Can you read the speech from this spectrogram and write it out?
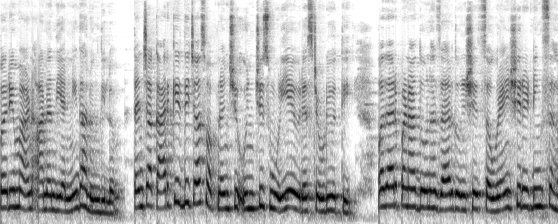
परिमाण आनंद यांनी घालून दिलं. त्यांच्या कारकिर्दीच्या स्वप्नांची उंचीच मुळी एव्हरेस्ट एवढी होती. पदार्पणात दोन हजार दोनशे चौऱ्याऐंशी रेटिंगसह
